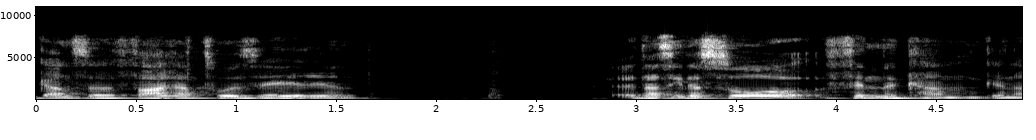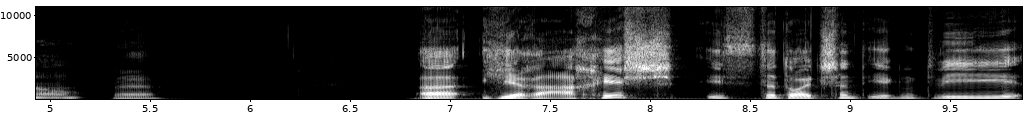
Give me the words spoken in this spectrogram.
ganzen Fahrradtour-Serien, dass ich das so finden kann, genau. Ja. Äh, hierarchisch ist der Deutschland irgendwie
